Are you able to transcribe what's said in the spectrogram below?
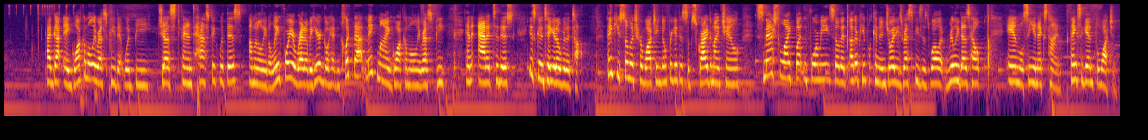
I've got a guacamole recipe that would be just fantastic with this. I'm gonna leave a link for you right over here. Go ahead and click that, make my guacamole recipe and add it to this. It's gonna take it over the top. Thank you so much for watching. Don't forget to subscribe to my channel. Smash the like button for me so that other people can enjoy these recipes as well. It really does help. And we'll see you next time. Thanks again for watching.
